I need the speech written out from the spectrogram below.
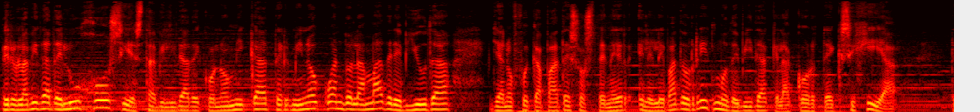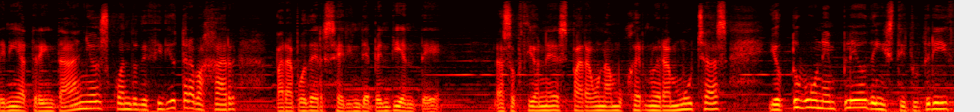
Pero la vida de lujos y estabilidad económica terminó cuando la madre viuda ya no fue capaz de sostener el elevado ritmo de vida que la corte exigía. Tenía 30 años cuando decidió trabajar para poder ser independiente. Las opciones para una mujer no eran muchas y obtuvo un empleo de institutriz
